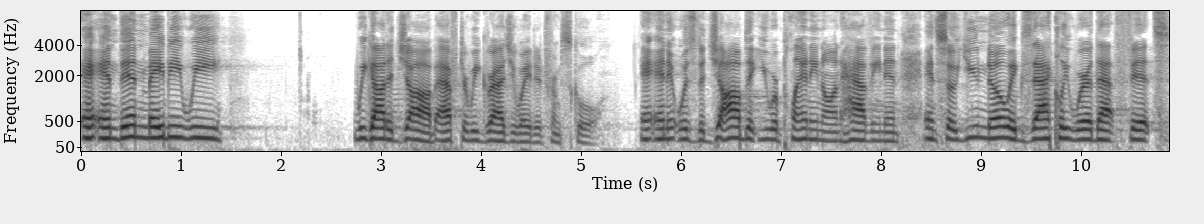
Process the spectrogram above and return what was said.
and, and then maybe we we got a job after we graduated from school. And, it was the job that you were planning on having and, and so you know exactly where that fits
